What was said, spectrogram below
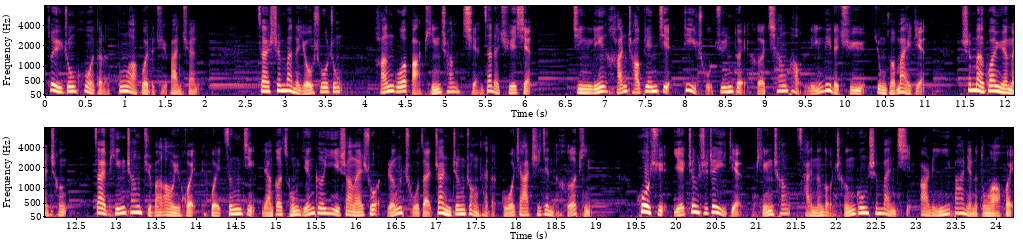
最终获得了冬奥会的举办权。在申办的游说中，韩国把平昌潜在的缺陷——紧邻韩朝边界、地处军队和枪炮林立的区域——用作卖点。申办官员们称，在平昌举办奥运会会增进两个从严格意义上来说仍处在战争状态的国家之间的和平。或许也正是这一点，平昌才能够成功申办起2018年的冬奥会。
